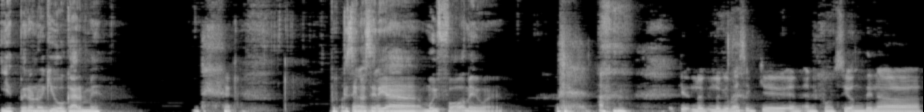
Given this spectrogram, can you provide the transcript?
Y espero no equivocarme. Porque si no sería muy fome, güey. lo, lo, que pasa es que en, en, función de la,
